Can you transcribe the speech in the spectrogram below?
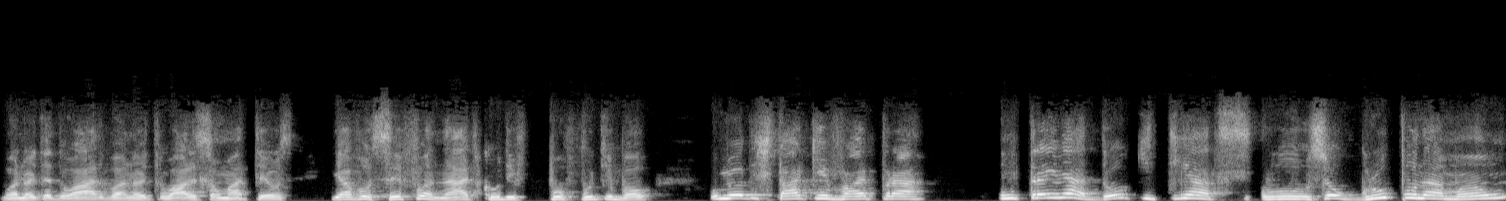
Boa noite, Eduardo. Boa noite, Alisson, Matheus. E a você, fanático de, por futebol. O meu destaque vai para um treinador que tinha o seu grupo na mão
